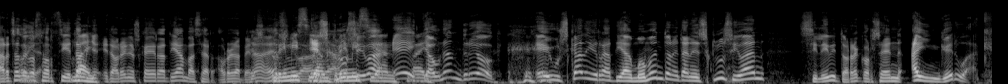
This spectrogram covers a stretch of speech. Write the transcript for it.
Arratsaldeko zortzietan, Bai. eta horrein Euskadi Irratian, bazer, aurrera pena, ez? Primizian, Esklusiban, primizian, eh, bai. jaun Andreok, Euskadi Irratian, momentu honetan esklusiban, Zilibito Recordsen aingeruak.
